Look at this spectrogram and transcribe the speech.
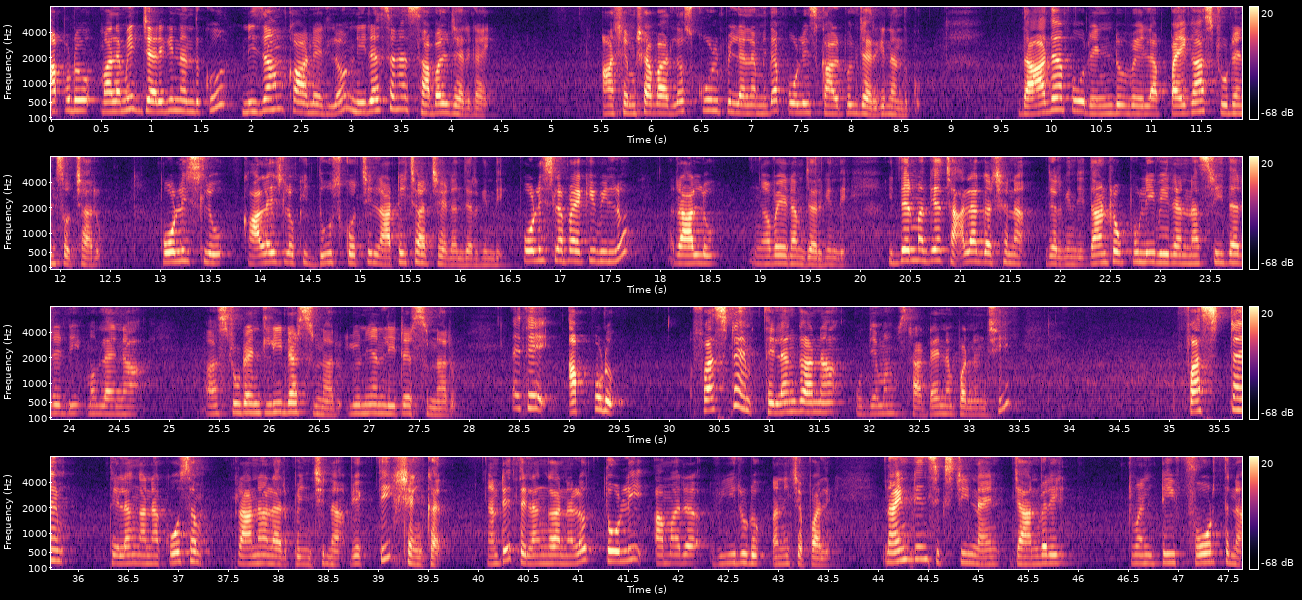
అప్పుడు వాళ్ళ మీద జరిగినందుకు నిజాం కాలేజ్లో నిరసన సభలు జరిగాయి. ఆ శంషాబాద్లో స్కూల్ పిల్లల మీద పోలీస్ కాల్పులు జరిగినందుకు. దాదాపు రెండు వేల పైగా స్టూడెంట్స్ వచ్చారు. పోలీసులు కాలేజ్లోకి దూసుకొచ్చి లాఠీచార్జ్ చేయడం జరిగింది. పోలీసులపైకి వీళ్ళు రాళ్ళు వేయడం జరిగింది. ఇద్దరి మధ్య చాలా ఘర్షణ జరిగింది. దాంట్లో పులి వీరన్న శ్రీధర్ రెడ్డి మొదలైన స్టూడెంట్ లీడర్స్ ఉన్నారు యూనియన్ లీడర్స్ ఉన్నారు. అయితే అప్పుడు ఫస్ట్ టైం తెలంగాణ ఉద్యమం స్టార్ట్ అయినప్పటి నుంచి ఫస్ట్ టైం తెలంగాణ కోసం ప్రాణాలు అర్పించిన వ్యక్తి శంకర్. అంటే తెలంగాణలో తొలి అమర వీరుడు అని చెప్పాలి. నైన్టీన్ సిక్స్టీ నైన్ జనవరి ట్వంటీ ఫోర్త్న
